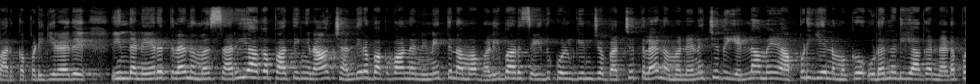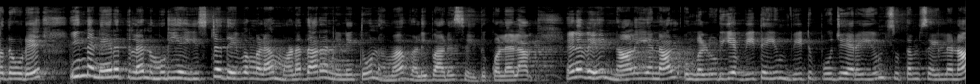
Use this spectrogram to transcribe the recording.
பார்க்கப்படுகிறது. இந்த நேரத்தில் நம்ம சரியாக பார்த்தீங்கன்னா சந்திர பகவானை நினைத்து நம்ம வழிபாடு செய்து கொள்கின்ற பட்சத்தில் நம்ம நினைச்சது எல்லாமே அப்படியே நமக்கு உடனடியாக நடப்பதோடு இந்த நேரத்தில் நம்முடைய இஷ்ட தெய்வங்களை மனதார நினைத்தும் நம்ம வழிபாடு செய்து கொள்ளலாம் எனவே நாளைய நாள் உங்களுடைய வீட்டையும் வீட்டு பூஜை அறையும் சுத்தம் செய்யலனா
